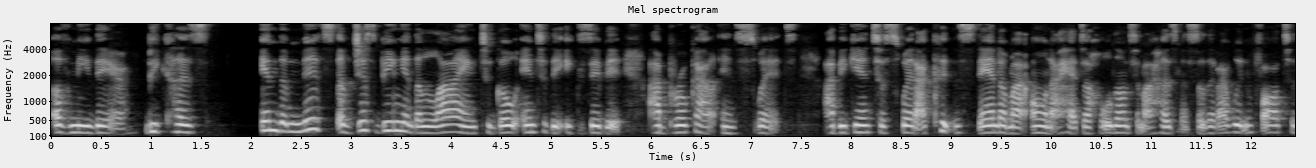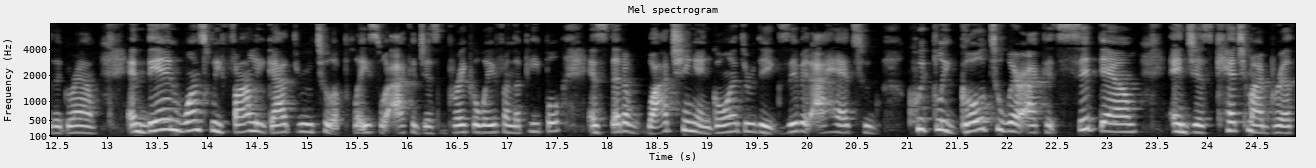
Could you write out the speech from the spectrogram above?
of me there because in the midst of just being in the line to go into the exhibit, I broke out in sweats. I began to sweat. I couldn't stand on my own. I had to hold on to my husband so that I wouldn't fall to the ground. And then once we finally got through to a place where I could just break away from the people, instead of watching and going through the exhibit, I had to quickly go to where I could sit down and just catch my breath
